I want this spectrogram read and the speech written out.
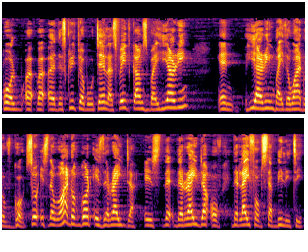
Paul, uh, uh, uh, the scripture will tell us faith comes by hearing and hearing by the word of God. So it's the word of God is the rider, is the, the rider of the life of stability.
